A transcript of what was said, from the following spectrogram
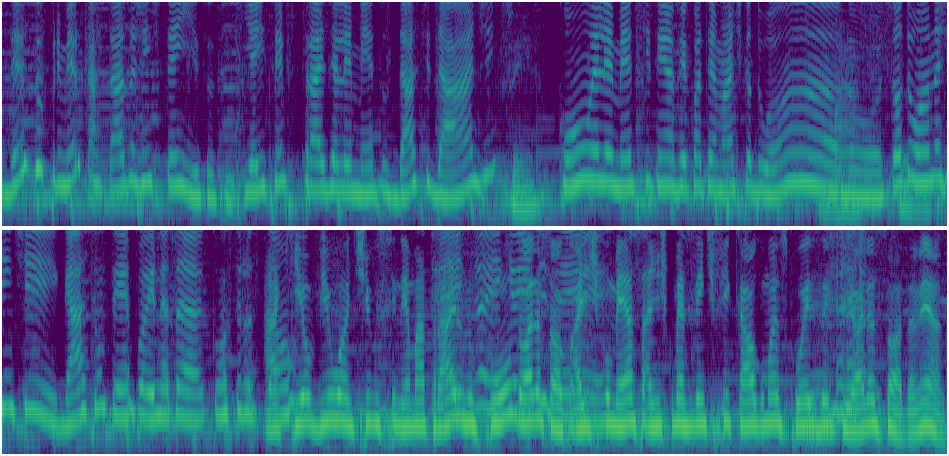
desde o primeiro cartaz, a gente tem isso, assim. E aí sempre traz elementos da cidade Sim. com elementos que tem a ver com a temática do ano. Massa. Todo ano a gente gasta um tempo aí nessa construção. Aqui eu vi o antigo cinema atrás, É no fundo. Olha só, dizer. a gente começa, a gente começa a identificar algumas coisas aqui. Olha só, tá vendo?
